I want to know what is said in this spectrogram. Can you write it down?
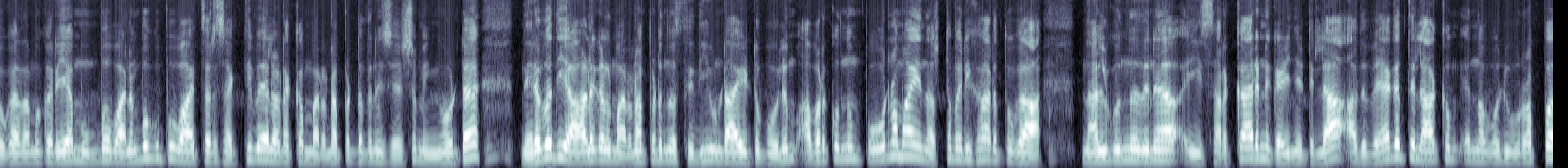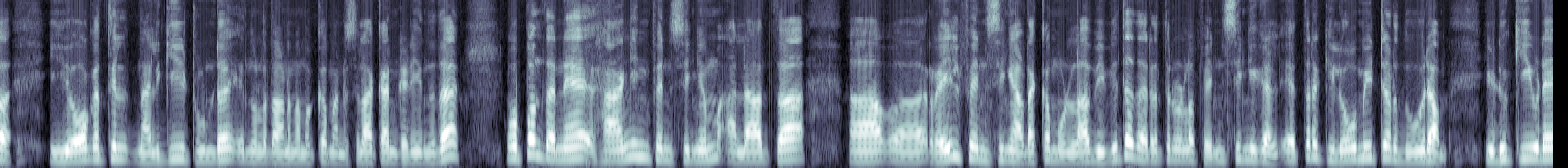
തുക നമുക്കറിയാം മുമ്പ് വനംവകുപ്പ് വാച്ചർ ശക്തിവേലടക്കം മരണപ്പെട്ടതിന് ശേഷം ഇങ്ങോട്ട് നിരവധി ആളുകൾ മരണപ്പെടുന്ന സ്ഥിതി ഉണ്ടായിട്ട് പോലും അവർക്കൊന്നും പൂർണമായി നഷ്ടപരിഹാര തുക നൽകുന്നതിന് ഈ സർക്കാരിന് കഴിഞ്ഞിട്ടില്ല. അത് വേഗത്തിലാക്കും എന്ന ഒരു ഉറപ്പ് ഈ യോഗത്തിൽ നൽകിയിട്ടുണ്ട് എന്നുള്ളതാണ് നമുക്ക് മനസ്സിലാക്കാൻ കഴിയുന്നത്. ഒപ്പം തന്നെ ഹാങ്ങിങ് ഫെൻസിങ്ങും അല്ലാത്ത റെയിൽ ഫെൻസിങ് അടക്കമുള്ള വിവിധ തരത്തിലുള്ള ഫെൻസിങ്ങുകൾ എത്ര കിലോമീറ്റർ ദൂരം ഇടുക്കിയുടെ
